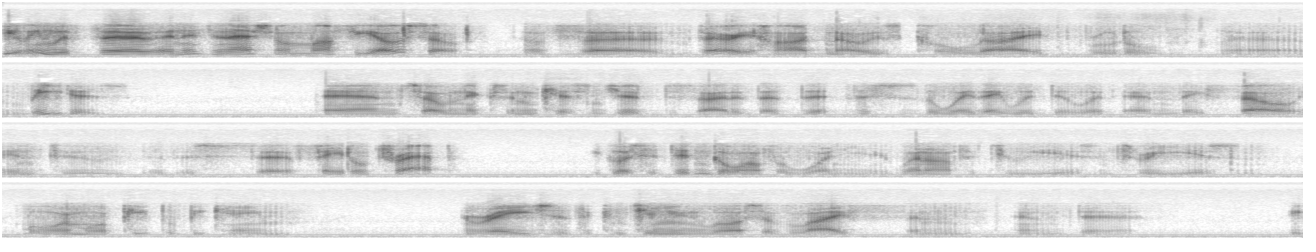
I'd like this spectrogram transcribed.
Dealing with uh, an international mafioso of uh, very hard-nosed, cold-eyed, brutal uh, leaders. And so Nixon and Kissinger decided that th- this is the way they would do it, and they fell into this uh, fatal trap because it didn't go on for one year, it went on for two years and three years, and more and more people became enraged at the continuing loss of life and and uh, the,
